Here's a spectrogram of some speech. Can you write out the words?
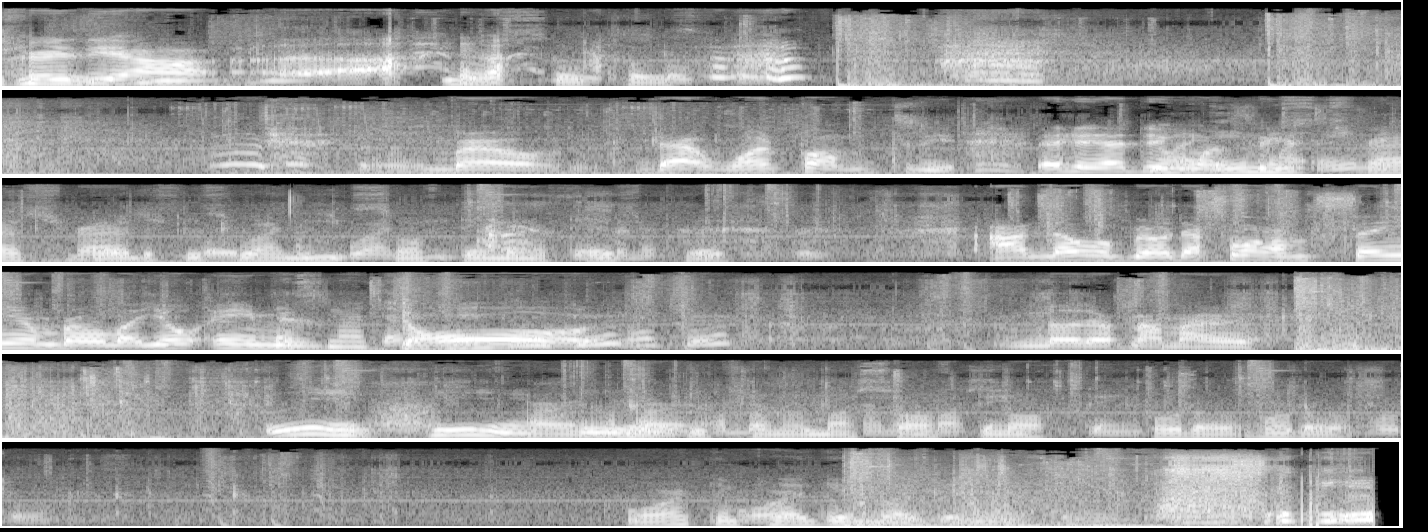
Crazy how. So close. bro, that one pump to the. That did My one aim six. trash, bro. This is why I need soft aim in the first place. I know, bro. That's what I'm saying, bro. Like your aim That's is not dog. right? No, that's not my head. Ooh, ooh, Alright, I'm ooh. about to turn on my soft aim. Hold up, hold up. Or I can plug in my game.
